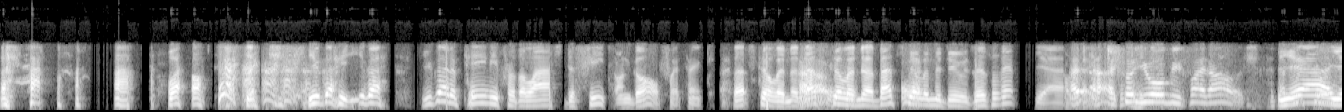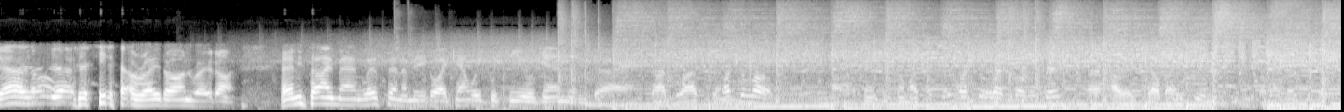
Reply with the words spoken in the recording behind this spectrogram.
well, you got you got you got to pay me for the last defeat on golf. I think that's still in the, that's oh, still in the, that's still in the dues, isn't it? Yeah. I, I, I thought you owed me five dollars. Yeah, yeah, yeah, yeah, yeah. Right on, right on. Anytime, man. Listen, amigo, I can't wait to see you again, and uh, God bless. And, much love. Uh, thank you so much. Much, much love, okay? Uh, all right, buddy. Thank you. Bye-bye.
